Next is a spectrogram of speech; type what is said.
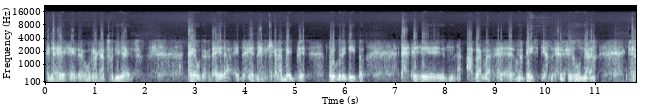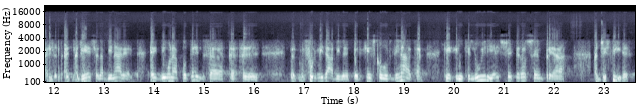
era un ragazzo diverso. Era ed è chiaramente progredito. Eh, eh, Abram è una bestia, è una, riesce ad abbinare, è di una potenza eh, formidabile perché scordinata, che, che, lui riesce però sempre a, a gestire.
